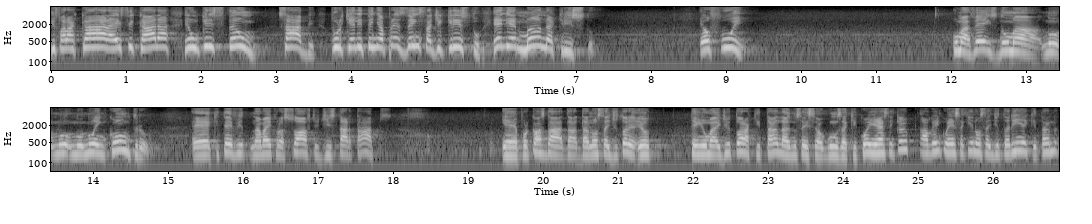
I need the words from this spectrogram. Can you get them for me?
e falar: cara, esse cara é um cristão sabe? Porque ele tem a presença de Cristo, ele emana Cristo. Eu fui uma vez numa, no, no, no encontro é, que teve na Microsoft de startups, é, por causa da, da, da, nossa editora, eu tenho uma editora, Kitana, não sei se alguns aqui conhecem, alguém conhece aqui nossa editorinha, Kitana?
